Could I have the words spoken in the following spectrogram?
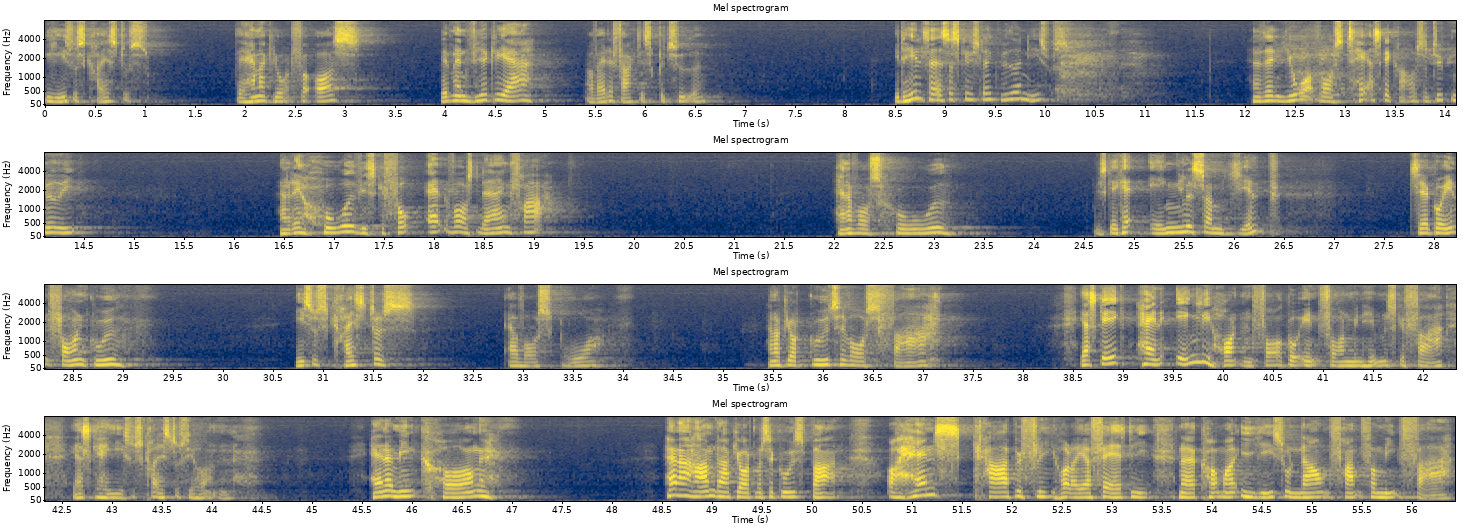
i Jesus Kristus. Det han har gjort for os, hvem han virkelig er, og hvad det faktisk betyder. I det hele taget, så skal vi slet ikke videre end Jesus. Han er den jord, vores tær skal grave så dybt ned i. Han er det hoved, vi skal få al vores næring fra. Han er vores hoved. Vi skal ikke have engle som hjælp til at gå ind foran Gud. Jesus Kristus er vores bror. Han har gjort Gud til vores far. Jeg skal ikke have en engel i hånden for at gå ind foran min himmelske far. Jeg skal have Jesus Kristus i hånden. Han er min konge. Han er ham, der har gjort mig til Guds barn. Og hans karpefli holder jeg fast i, når jeg kommer i Jesu navn frem for min far.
